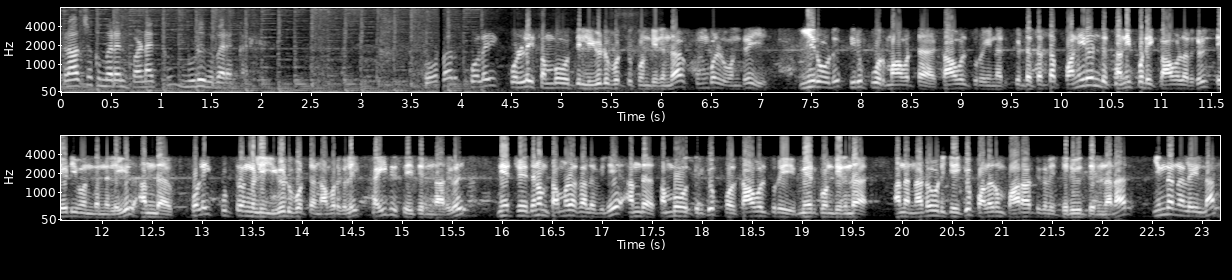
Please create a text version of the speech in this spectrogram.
ராஜகுமரன் வணக்கம். முழு விவரங்கள். தொடர் கொலை கொள்ளை சம்பவத்தில் ஈடுபட்டு கொண்டிருந்த கும்பல் ஒன்றை ஈரோடு திருப்பூர் மாவட்ட காவல்துறையினர் கிட்டத்தட்ட பனிரெண்டு தனிப்படை காவலர்கள் தேடி வந்த நிலையில் அந்த கொலை குற்றங்களில் ஈடுபட்ட நபர்களை கைது செய்திருந்தார்கள். நேற்றைய தினம் தமிழக அளவிலே அந்த சம்பவத்திற்கு காவல்துறை மேற்கொண்டிருந்த அந்த நடவடிக்கைக்கு பலரும் பாராட்டுகளை தெரிவித்திருந்தனர். இந்த நிலையில்தான்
